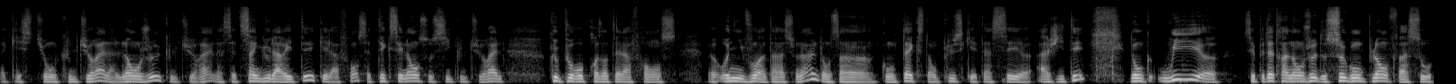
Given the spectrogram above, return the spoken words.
la question culturelle, à l'enjeu culturel, à cette singularité qu'est la France, cette excellence aussi culturelle que peut représenter la France euh, au niveau international, dans un contexte en plus qui est assez euh, agité. Donc oui, euh, c'est peut-être un enjeu de second plan face aux,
